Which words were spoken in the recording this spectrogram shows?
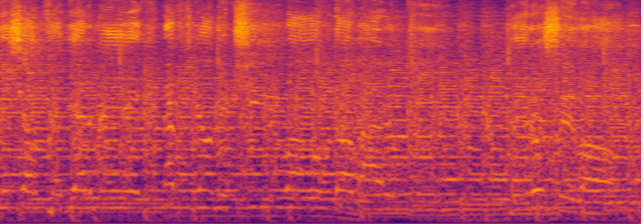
Tysiące wiernych, natchnionych siłą Do walki wyruszyło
